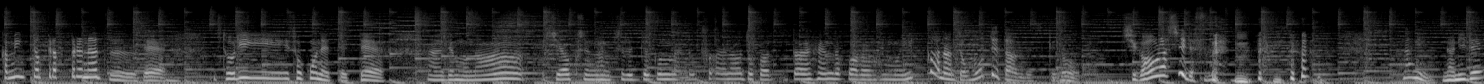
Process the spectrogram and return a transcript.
紙のペラペラのやつで取り損ねてて。あでもな市役所に連れてくのめんどくさいなとか大変だからもういいかなんて思ってたんですけど、違うらしいですね。うんうん。何？何で？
